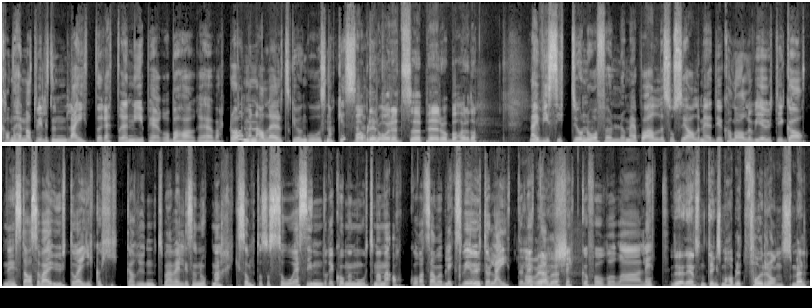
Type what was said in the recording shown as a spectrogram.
kan det hende at vi liksom leiter etter en ny Per og Bahare hvert år, men alle elsker jo en god snakkis. Hva blir årets eh, Per og Bahare, da? Nei, vi sitter jo nå og følger med på alle sosiale mediekanaler. Vi er ute i gatene. I stad så var jeg ute og jeg gikk og kikka rundt meg veldig sånn oppmerksomt, og så så jeg Sindre komme mot meg med akkurat samme blikk. Så vi er ute og leiter litt, er da. Sjekker forholda litt. Det, det eneste ting som har blitt forhåndsmeldt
